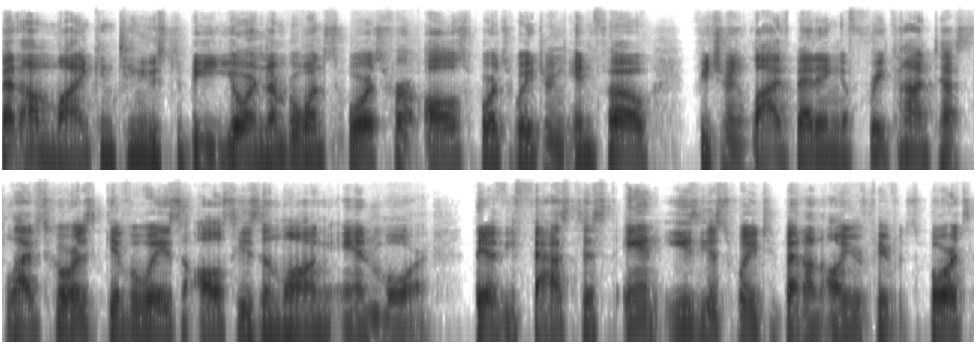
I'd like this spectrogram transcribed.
BetOnline continues to be your number one sports for all sports wagering info, featuring live betting, free contests, live scores, giveaways all season long, and more. They are the fastest and easiest way to bet on all your favorite sports.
